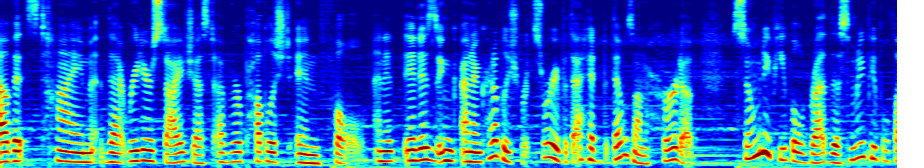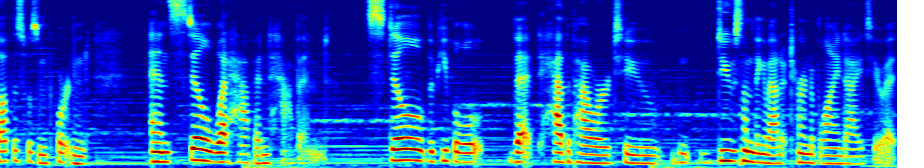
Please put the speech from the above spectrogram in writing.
of its time that Reader's Digest ever published in full. And it, it is an incredibly short story, but that had but that was unheard of. So many people read this, so many people thought this was important, and still what happened happened. Still the people that had the power to do something about it turned a blind eye to it.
